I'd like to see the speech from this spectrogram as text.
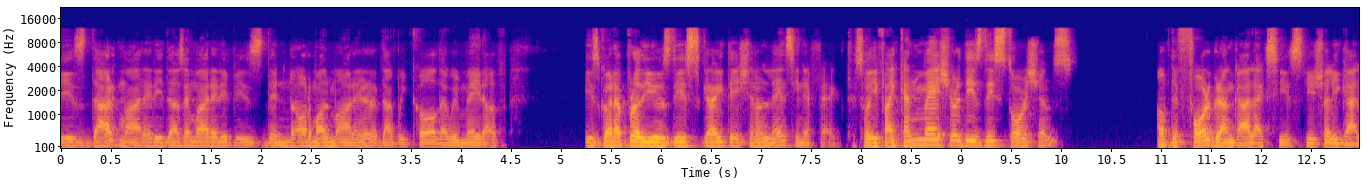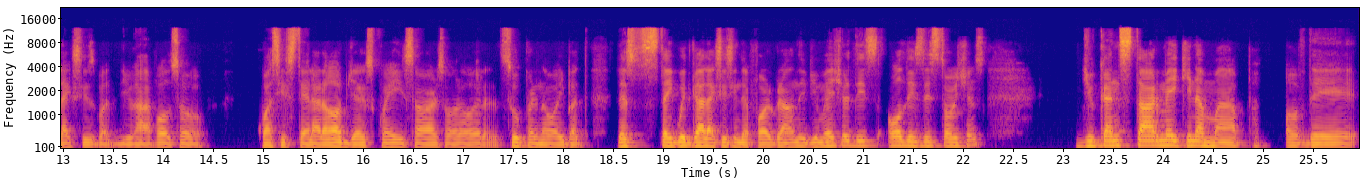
it's dark matter, it doesn't matter if it's the normal matter that we call that we made of is going to produce this gravitational lensing effect. So if I can measure these distortions of the foreground galaxies, usually galaxies, but you have also quasi-stellar objects, quasars, or, or supernovae, but let's stay with galaxies in the foreground. If you measure these all these distortions, you can start making a map of the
